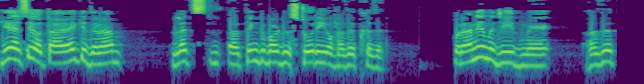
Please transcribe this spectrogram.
یہ ایسے ہوتا ہے کہ جناب let's think about the story of حضرت خزر قرآن مجید میں حضرت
